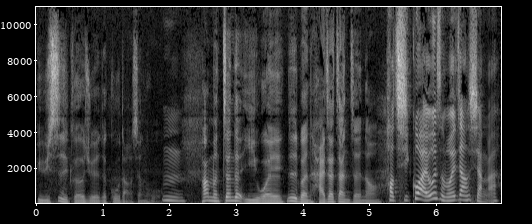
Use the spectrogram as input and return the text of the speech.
与世隔绝的孤岛生活，嗯，他们真的以为日本还在战争哦，好奇怪，为什么会这样想啊？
